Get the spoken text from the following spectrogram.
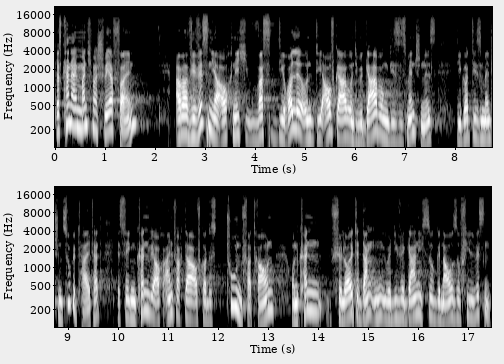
Das kann einem manchmal schwer fallen, aber wir wissen ja auch nicht, was die Rolle und die Aufgabe und die Begabung dieses Menschen ist, die Gott diesem Menschen zugeteilt hat. Deswegen können wir auch einfach da auf Gottes Tun vertrauen und können für Leute danken, über die wir gar nicht so genau so viel wissen.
